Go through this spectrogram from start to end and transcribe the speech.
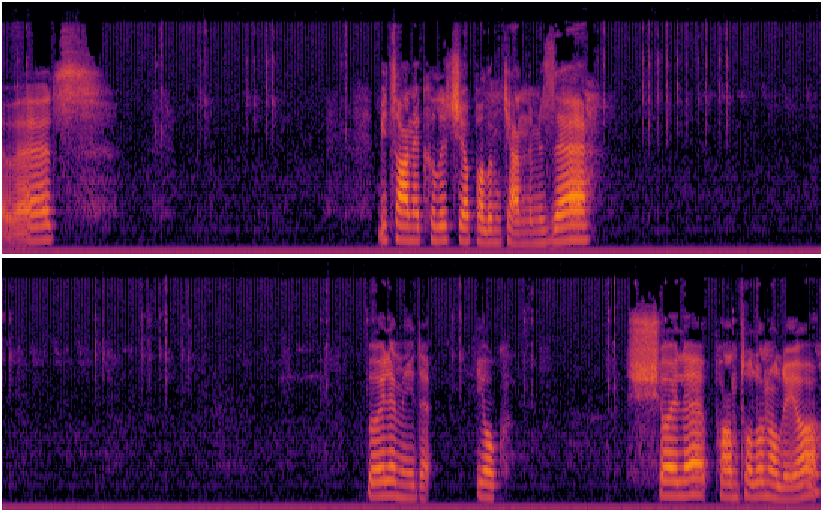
Evet. Bir tane kılıç yapalım kendimize. Böyle miydi? Yok. Şöyle pantolon oluyor.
